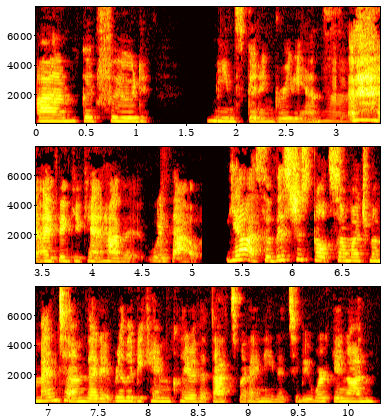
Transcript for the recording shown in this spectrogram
um, good food means good ingredients. Mm-hmm. I think you can't have it without. Yeah, so this just built so much momentum that it really became clear that that's what I needed to be working on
